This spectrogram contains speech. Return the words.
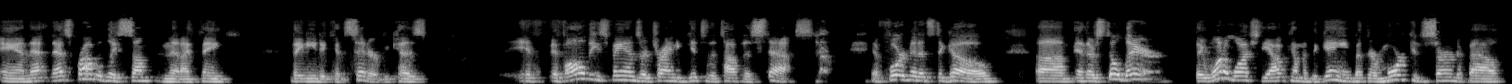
and that, that's probably something that I think they need to consider because if, if all these fans are trying to get to the top of the steps at four minutes to go, um, and they're still there, they want to watch the outcome of the game, but they're more concerned about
